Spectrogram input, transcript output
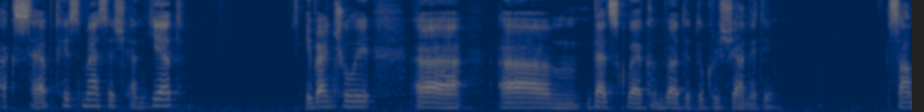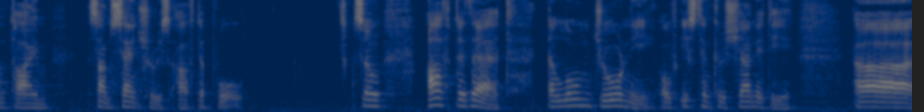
accept his message, and yet eventually uh, um, that square converted to Christianity sometime, some centuries after Paul. So, after that, a long journey of Eastern Christianity uh,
